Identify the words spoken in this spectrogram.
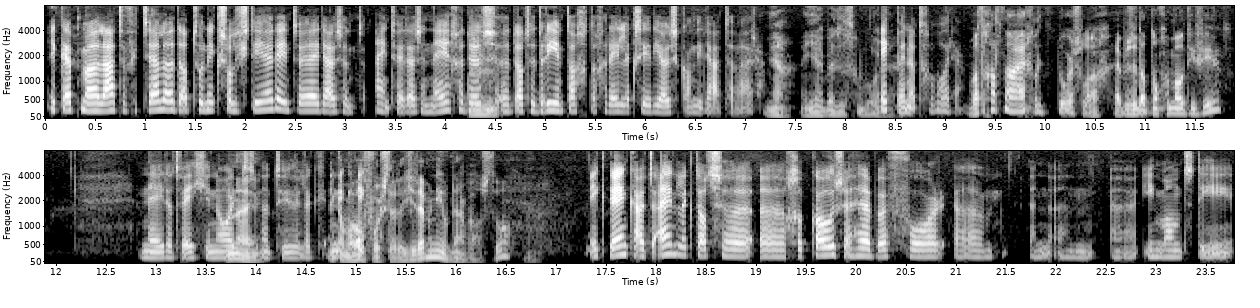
Ik heb me laten vertellen dat toen ik solliciteerde in 2000, eind 2009 dus, mm -hmm. uh, dat er 83 redelijk serieuze kandidaten waren. Ja, en jij bent het geworden. Ik ben het geworden. Wat gaf nou eigenlijk de doorslag? Hebben ze dat nog gemotiveerd? Nee, dat weet je nooit nee. natuurlijk. Ik kan me wel ik, voorstellen dat je daar benieuwd naar was, toch? Ik denk uiteindelijk dat ze uh, gekozen hebben voor uh, een, een, uh, iemand die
